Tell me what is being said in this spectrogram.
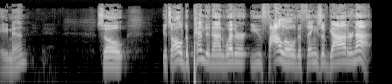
Amen. So it's all dependent on whether you follow the things of God or not.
